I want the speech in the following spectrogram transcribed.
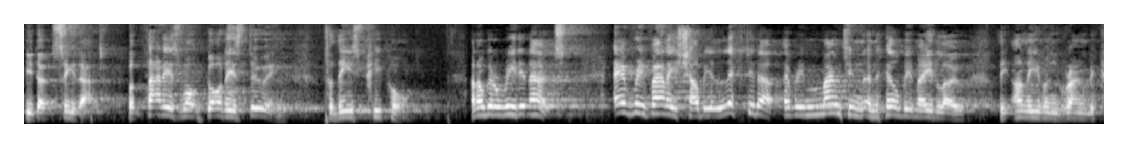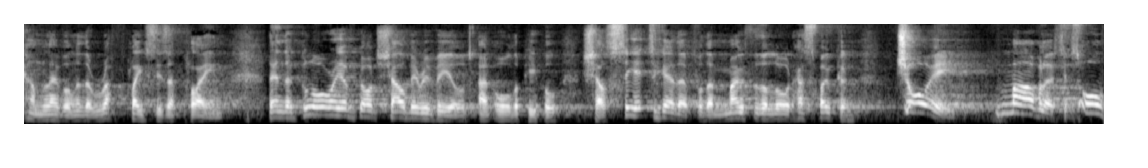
you don't see that. But that is what God is doing for these people. And I'm going to read it out. Every valley shall be lifted up, every mountain and hill be made low, the uneven ground become level, and the rough places are plain. Then the glory of God shall be revealed, and all the people shall see it together, for the mouth of the Lord has spoken. Joy! Marvelous! It's all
